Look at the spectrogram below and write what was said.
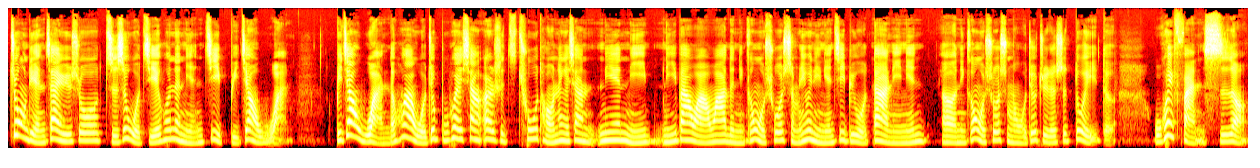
重点在于说，只是我结婚的年纪比较晚，比较晚的话，我就不会像二十出头那个像捏泥泥巴娃娃的。你跟我说什么？因为你年纪比我大，你年呃，你跟我说什么，我就觉得是对的。我会反思哦。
